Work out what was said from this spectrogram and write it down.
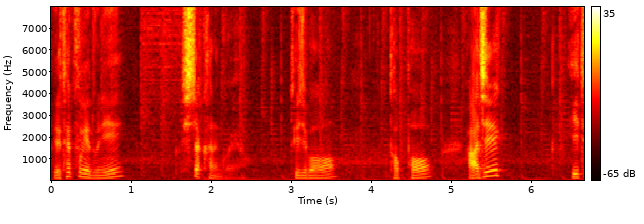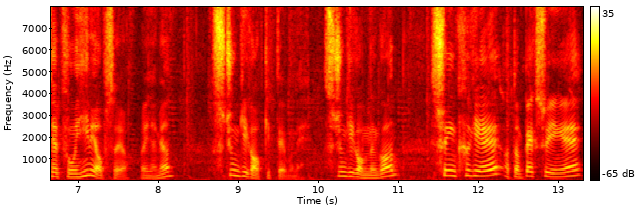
이제 태풍의 눈이 시작하는 거예요. 뒤집어 덮어 아직 이 태풍은 힘이 없어요. 왜냐하면 수증기가 없기 때문에 수증기가 없는 건 스윙 크기의 어떤 백스윙의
